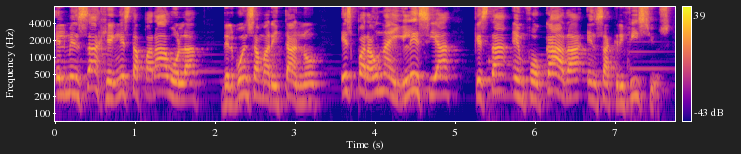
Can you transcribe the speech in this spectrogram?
El mensaje en esta parábola del buen samaritano es para una iglesia que está enfocada en sacrificios,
